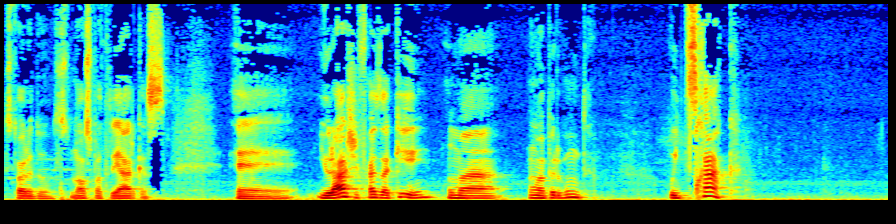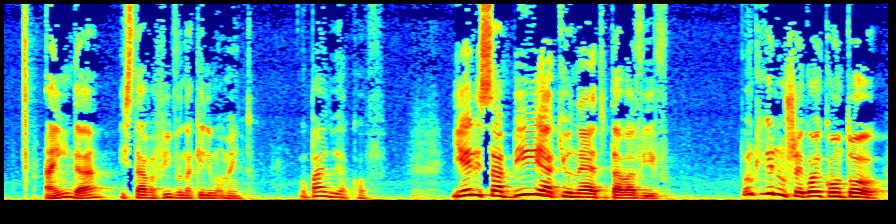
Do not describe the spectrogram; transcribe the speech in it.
história dos nossos patriarcas. É, Yurashi faz aqui uma, uma pergunta o Yitzhak ainda estava vivo naquele momento. O pai do Yaakov. E ele sabia que o neto estava vivo. Por que ele não chegou e contou?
